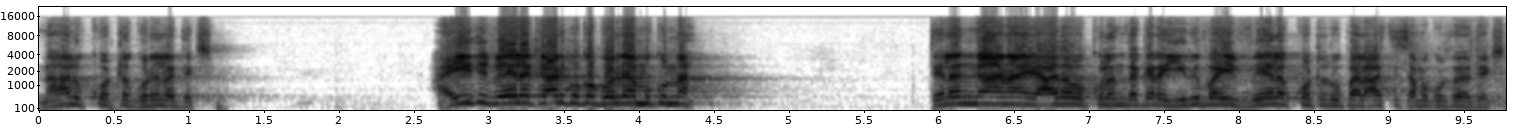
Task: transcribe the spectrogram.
నాలుగు కోట్ల గొర్రెలు అధ్యక్ష. ఐదు వేల కాడికి ఒక గొర్రె అమ్ముకున్నా తెలంగాణ యాదవ కులం దగ్గర ఇరవై వేల కోట్ల రూపాయల ఆస్తి సమకూరుతుంది అధ్యక్ష.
